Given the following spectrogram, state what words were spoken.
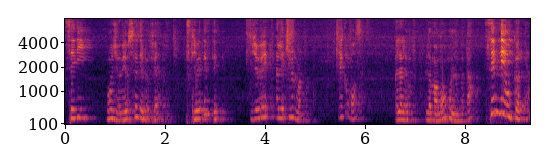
s'est dit, bon, je vais essayer de le faire, parce que je vais tester, je vais aller plus loin. Et commence. Voilà, la, maman ou le papa se met en colère.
